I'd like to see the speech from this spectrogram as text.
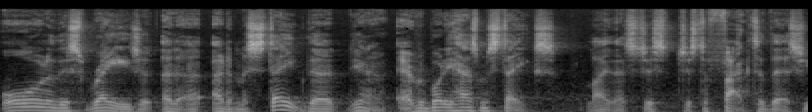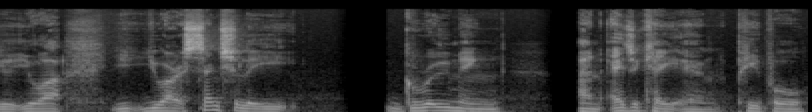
all of this rage at, at, at a mistake that, you know, everybody has mistakes. Like that's just just a fact of this. You you are you, you are essentially grooming and educating people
